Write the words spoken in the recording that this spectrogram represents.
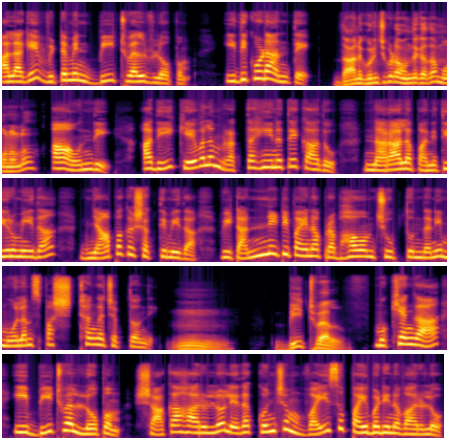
అలాగే విటమిన్ బి లోపం. ఇది కూడా అంతే. దాని గురించి కూడా ఉంది కదా మూలంలో? ఆ ఉంది. అది కేవలం రక్తహీనతే కాదు నరాల పనితీరు మీద జ్ఞాపక శక్తి మీద వీటన్నిటిపైన ప్రభావం చూపుతుందని మూలం స్పష్టంగా చెప్తోంది. B twelve. ముఖ్యంగా ఈ బి లోపం శాకాహారుల్లో లేదా కొంచెం వయసు పైబడిన వారిలో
